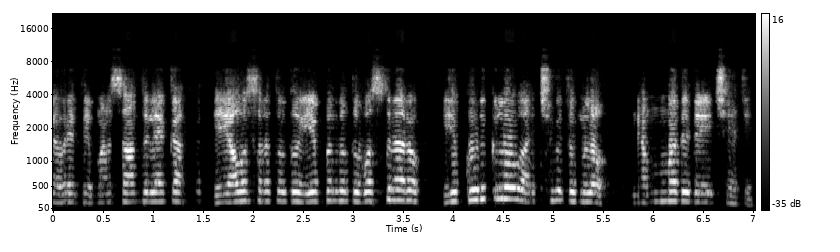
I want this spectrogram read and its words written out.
ఎవరైతే మనశాంతి లేక ఏ అవసరతతో ఏ ఇబ్బందులతో వస్తున్నారో ఈ కొడుకులో వారి జీవితంలో నెమ్మది దయచేయండి.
